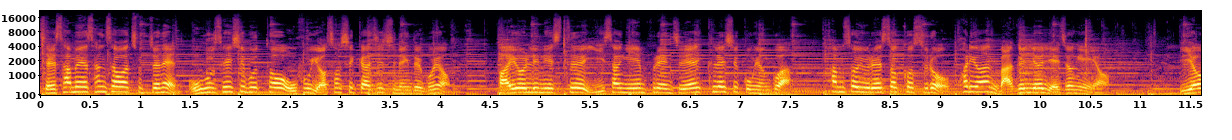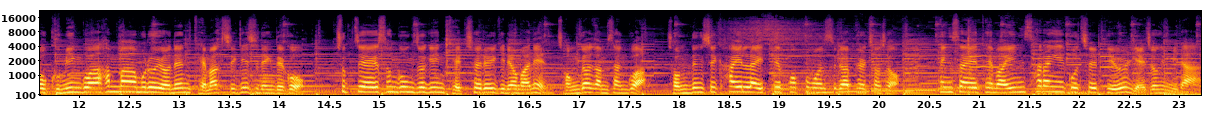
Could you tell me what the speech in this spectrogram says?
제3회 상사화 축제는 오후 3시부터 오후 6시까지 진행되고요. 바이올리니스트 이상희인 프렌즈의 클래식 공연과 함서율의 서커스로 화려한 막을 열 예정이에요. 이어 구민과 한마음으로 여는 개막식이 진행되고 축제의 성공적인 개최를 기념하는 정가 감상과 점등식 하이라이트 퍼포먼스가 펼쳐져 행사의 테마인 사랑의 꽃을 피울 예정입니다.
